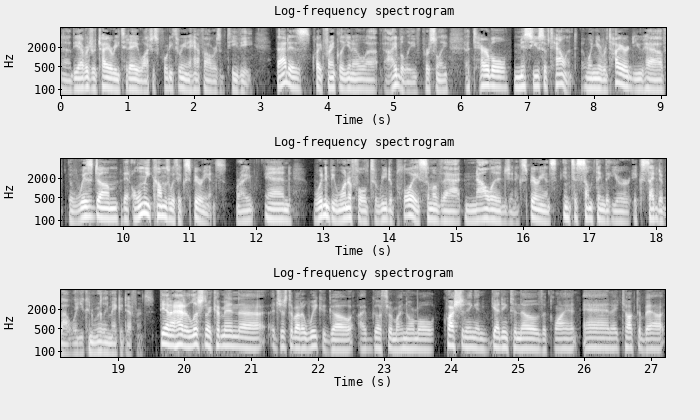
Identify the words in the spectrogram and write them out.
Uh, the average retiree today watches 43 and a half hours of TV. That is, quite frankly, you know, uh, I believe personally, a terrible misuse of talent. When you're retired, you have the wisdom that only comes with experience, right? And wouldn't it be wonderful to redeploy some of that knowledge and experience into something that you're excited about where you can really make a difference? Dan, I had a listener come in uh, just about a week ago. I go through my normal questioning and getting to know the client, and I talked about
